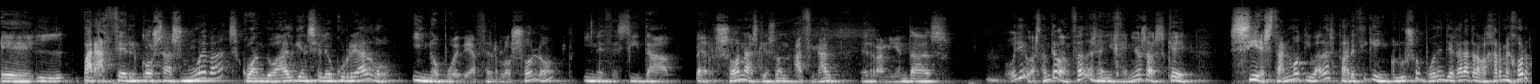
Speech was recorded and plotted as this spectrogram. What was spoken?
eh, para hacer cosas nuevas, cuando a alguien se le ocurre algo y no puede hacerlo solo, y necesita personas que son, al final, herramientas, oye, bastante avanzadas e ingeniosas, que si están motivadas parece que incluso pueden llegar a trabajar mejor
